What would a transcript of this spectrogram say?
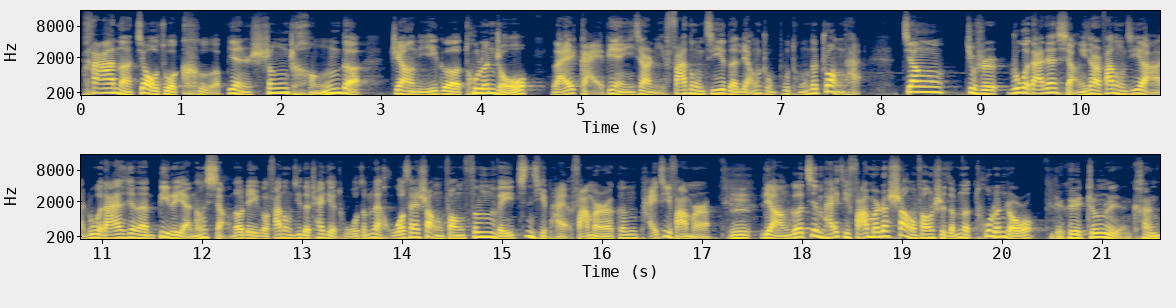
它呢叫做可变生成的这样的一个凸轮轴，来改变一下你发动机的两种不同的状态。将就是，如果大家想一下发动机啊，如果大家现在闭着眼能想到这个发动机的拆解图，咱们在活塞上方分为进气排阀门跟排气阀门，嗯，两个进排气阀门的上方是咱们的凸轮轴，也可以睁着眼看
